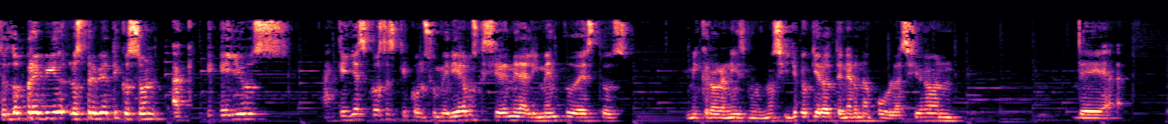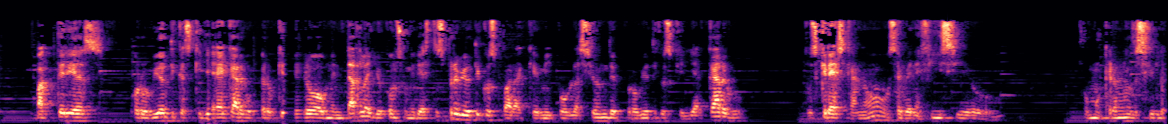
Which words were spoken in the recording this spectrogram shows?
Entonces, los prebióticos son aquellos, aquellas cosas que consumiríamos que serían el alimento de estos microorganismos, ¿no? Si yo quiero tener una población de bacterias probióticas que ya cargo, pero quiero aumentarla, yo consumiría estos prebióticos para que mi población de probióticos que ya cargo, pues crezca, ¿no? O se beneficie, o como queramos decirlo.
